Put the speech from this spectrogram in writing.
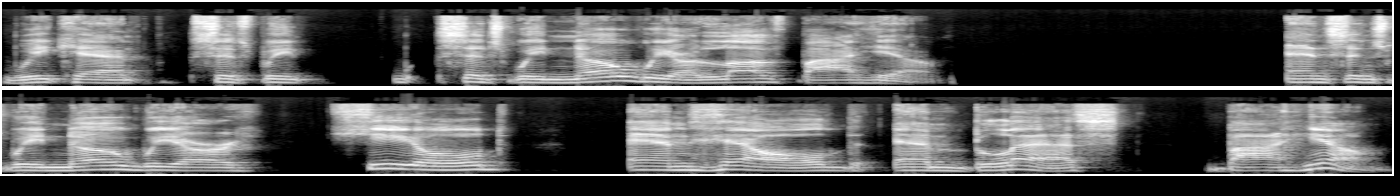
we can since we since we know we are loved by him and since we know we are healed and held and blessed by him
